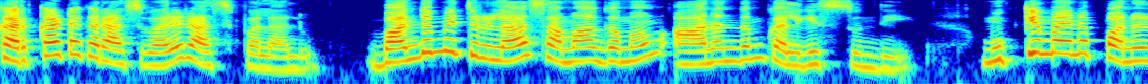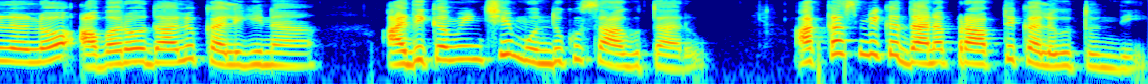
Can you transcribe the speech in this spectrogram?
కర్కాటక రాశివారి రాశిఫలాలు. బంధుమిత్రుల సమాగమం ఆనందం కలిగిస్తుంది. ముఖ్యమైన పనులలో అవరోధాలు కలిగిన అధిగమించి ముందుకు సాగుతారు. ఆకస్మిక ధన ప్రాప్తి కలుగుతుంది.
